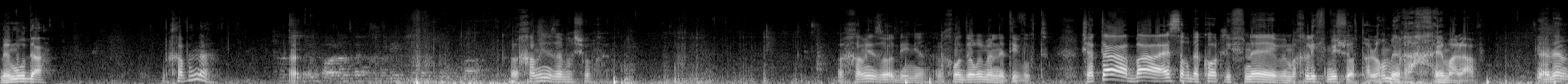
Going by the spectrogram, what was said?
במודע. בכוונה. רחמים זה משהו אחר. רחמים זה עוד עניין, אנחנו מדברים על נדיבות. כשאתה בא עשר דקות לפני ומחליף מישהו, אתה לא מרחם עליו, בסדר?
